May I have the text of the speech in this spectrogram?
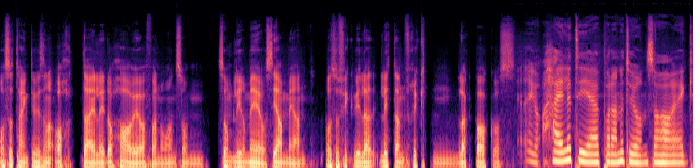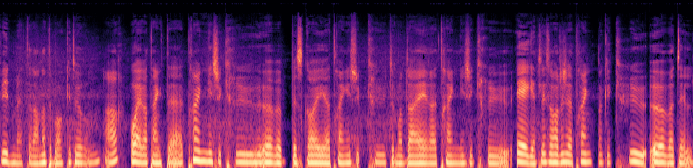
Og så tenkte vi sånn åh, deilig, da har vi i hvert fall noen som, som blir med oss hjem igjen. Og så fikk vi litt den frykten lagt bak oss. Jeg hele tida på denne turen så har jeg kvidd meg til denne tilbaketuren her. Og jeg har tenkt jeg trenger ikke crew over Biscaya, trenger ikke crew til Madeira, jeg trenger ikke crew Egentlig så hadde ikke jeg trengt noe crew over til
